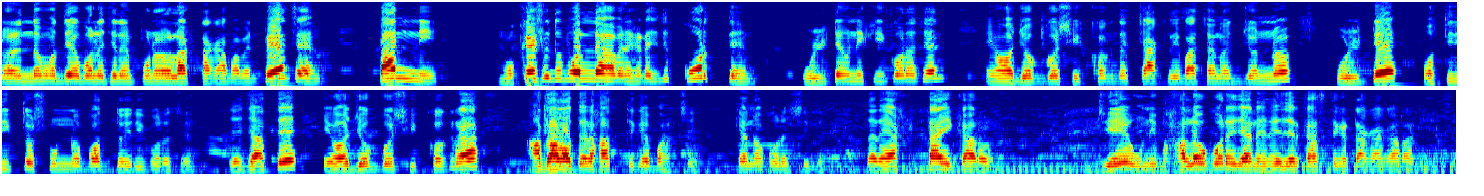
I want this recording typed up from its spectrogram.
নরেন্দ্র মোদীও বলেছিলেন, পনেরো লাখ টাকা পাবেন। পেয়েছেন? পাননি। মুখে শুধু বললে হবে না, সেটা যদি করতেন উল্টে উনি কি করেছেন? এই অযোগ্য শিক্ষকদের চাকরি বাঁচানোর জন্য উল্টে অতিরিক্ত শূন্য পদ তৈরি করেছে, যে যাতে এই অযোগ্য শিক্ষকরা আদালতের হাত থেকে বাঁচে। কেন করেছিলেন? তার একটাই কারণ, যে উনি ভালো করে জানেন, এদের কাছ থেকে টাকা কারা নিয়েছে।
